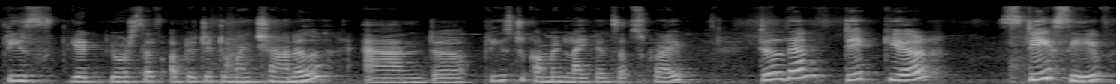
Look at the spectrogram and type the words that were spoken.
please get yourself updated to my channel. And uh, please to comment like and subscribe. Till then take care stay safe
